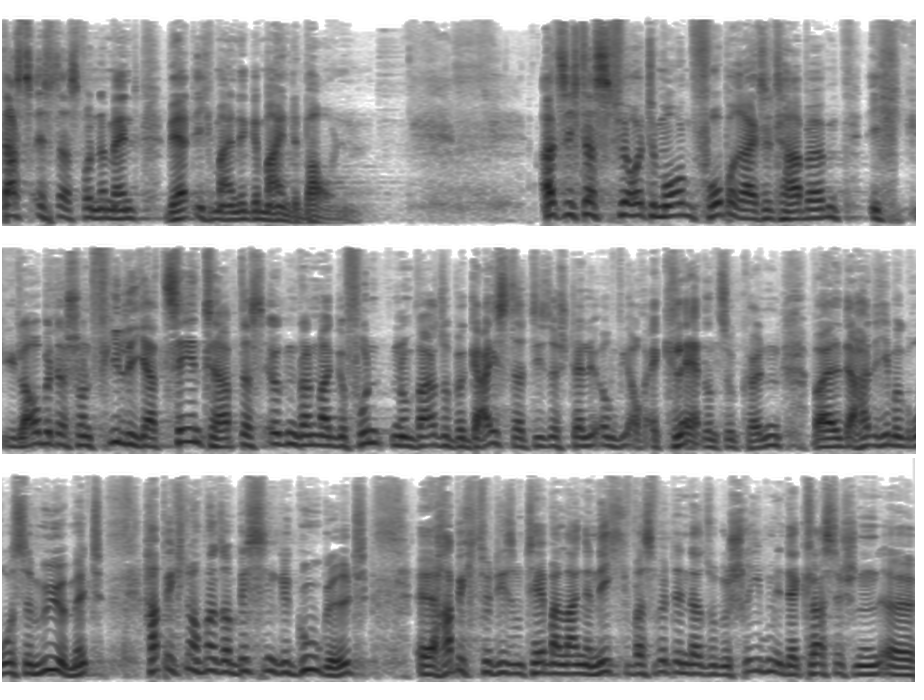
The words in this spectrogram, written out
das ist das Fundament, werde ich meine Gemeinde bauen. Als ich das für heute Morgen vorbereitet habe, ich glaube, dass schon viele Jahrzehnte habe das irgendwann mal gefunden und war so begeistert, diese Stelle irgendwie auch erklären zu können, weil da hatte ich immer große Mühe mit. Habe ich noch mal so ein bisschen gegoogelt, äh, habe ich zu diesem Thema lange nicht. Was wird denn da so geschrieben in der klassischen äh,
